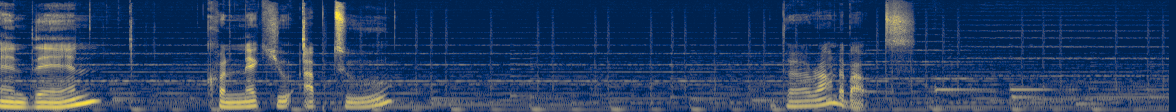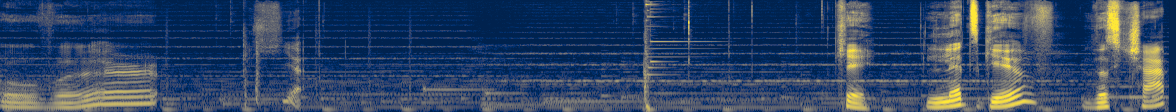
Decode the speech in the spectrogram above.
and then connect you up to the roundabout. Over here. Okay let's give this chap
